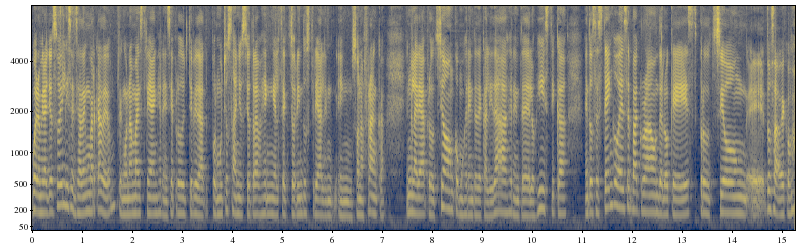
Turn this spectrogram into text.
Bueno, mira, yo soy licenciada en mercadeo, tengo una maestría en gerencia y productividad. Por muchos años yo trabajé en el sector industrial en, Zona Franca, en el área de producción, como gerente de calidad, gerente de logística. Entonces tengo ese background de lo que es producción, eh, tú sabes, como...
